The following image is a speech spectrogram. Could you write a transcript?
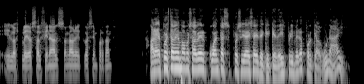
y los playoffs al final son la única cosa importante. Ahora después también vamos a ver cuántas posibilidades hay de que quedéis primeros, porque alguna hay.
